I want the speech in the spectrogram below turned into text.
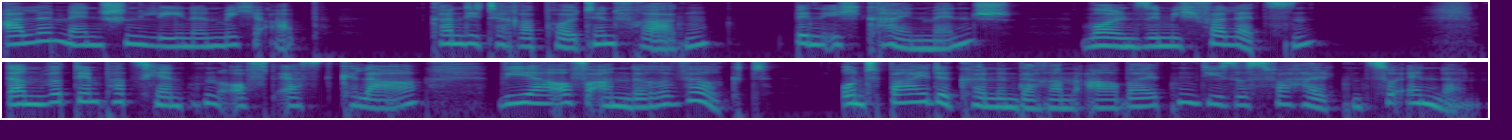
alle Menschen lehnen mich ab, kann die Therapeutin fragen, bin ich kein Mensch? Wollen Sie mich verletzen? Dann wird dem Patienten oft erst klar, wie er auf andere wirkt, und beide können daran arbeiten, dieses Verhalten zu ändern.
